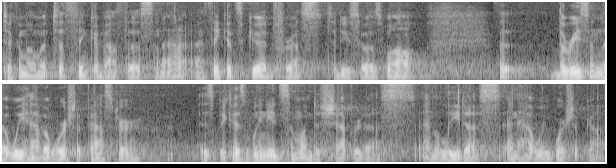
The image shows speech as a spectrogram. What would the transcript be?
took a moment to think about this, and I think it's good for us to do so as well. The, the reason that we have a worship pastor is because we need someone to shepherd us and lead us in how we worship God.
